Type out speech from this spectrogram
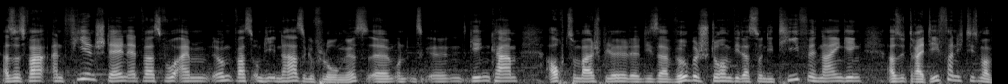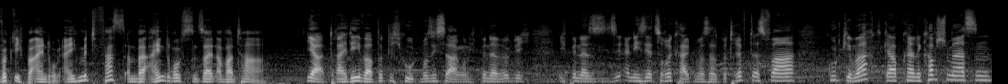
Also, es war an vielen Stellen etwas, wo einem irgendwas um die Nase geflogen ist äh, und äh, entgegenkam. Auch zum Beispiel äh, dieser Wirbelsturm, wie das so in die Tiefe hineinging. Also, 3D fand ich diesmal wirklich beeindruckend. Eigentlich mit fast am beeindruckendsten seit Avatar. Ja, 3D war wirklich gut, muss ich sagen. Und ich bin da wirklich, ich bin da eigentlich sehr zurückhaltend, was das betrifft. Das war gut gemacht, gab keine Kopfschmerzen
